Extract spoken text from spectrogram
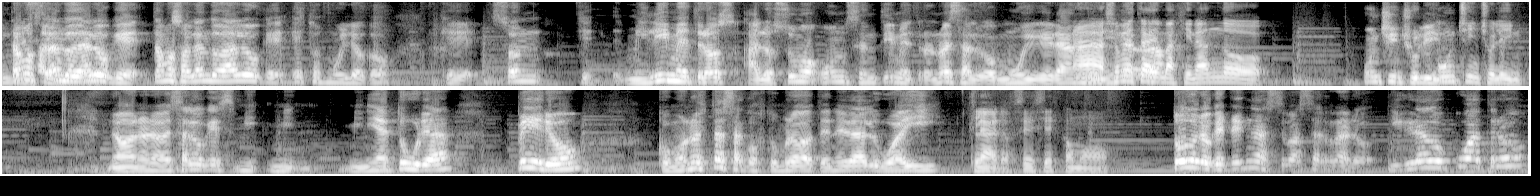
Estamos hablando de algo que. Estamos hablando de algo que. Esto es muy loco. Que son milímetros, a lo sumo un centímetro. No es algo muy grande. Ah, yo me nada. estaba imaginando Un chinchulín. un chinchulín. No, no, no. Es algo que es mi- mi- miniatura. Pero como no estás acostumbrado a tener algo ahí. Claro, sí, sí, es como. Todo lo que tengas va a ser raro. Y grado 4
